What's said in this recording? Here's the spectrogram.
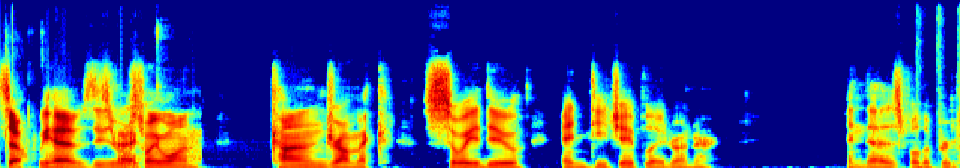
So we have Z021, Kondromic, Soyadu, and DJ Blade Runner. And that is bulletproof.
